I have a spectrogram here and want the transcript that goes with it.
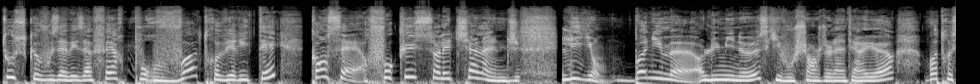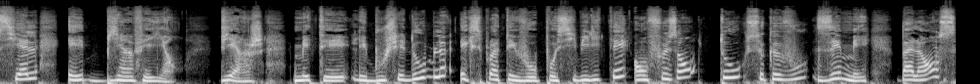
tout ce que vous avez à faire pour votre vérité. Cancer, focus sur les challenges. Lion, bonne humeur lumineuse qui vous change de l'intérieur. Votre ciel est bienveillant. Vierge, mettez les bouchées doubles, exploitez vos possibilités en faisant tout ce que vous aimez. Balance,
